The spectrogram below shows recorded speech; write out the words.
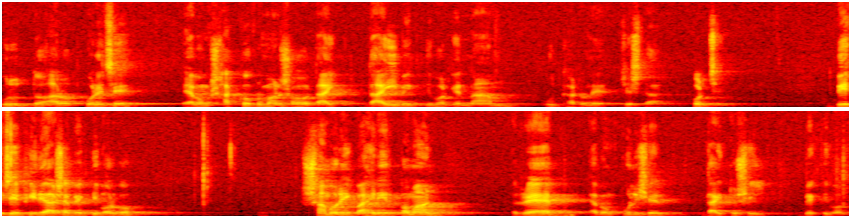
গুরুত্ব আরোপ করেছে এবং সাক্ষ্য প্রমাণ সহ দায়ী দায়ী ব্যক্তিবর্গের নাম উদ্ঘাটনের চেষ্টা করছে। বেঁচে ফিরে আসা ব্যক্তিবর্গ, সামরিক বাহিনীর কমান্ড, র্যাব এবং পুলিশের দায়িত্বশীল ব্যক্তিবর্গ।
